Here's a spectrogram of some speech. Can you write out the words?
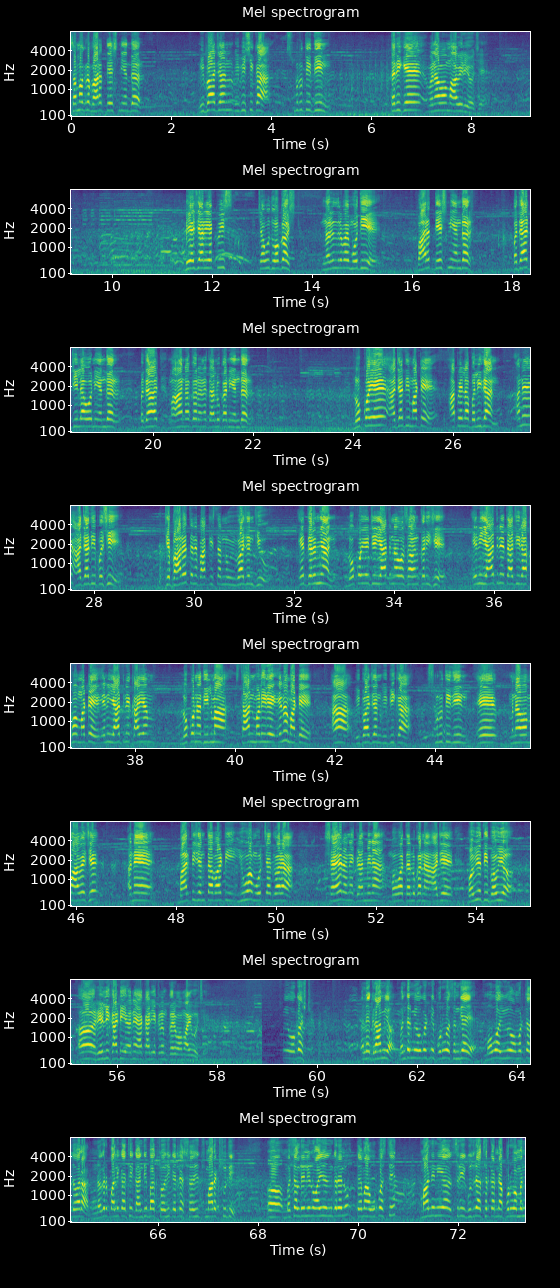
સમગ્ર ભારત દેશની અંદર વિભાજન વિભીષિકા સ્મૃતિ દિન તરીકે મનાવવામાં આવી રહ્યો છે. બે હજાર એકવીસ ચૌદ ઓગસ્ટ નરેન્દ્રભાઈ મોદીએ ભારત દેશની અંદર બધા જ જિલ્લાઓની અંદર, બધા જ મહાનગર અને તાલુકાની અંદર લોકોએ આઝાદી માટે આપેલા બલિદાન અને આઝાદી પછી જે ભારત અને પાકિસ્તાનનું વિભાજન થયું, એ દરમિયાન લોકોએ જે યાતનાઓ સહન કરી છે, એની યાદને તાજી રાખવા માટે, એની યાદને કાયમ લોકોના દિલમાં સ્થાન મળી રહે એના માટે આ વિભાજન વિભિકા સ્મૃતિ દિન એ મનાવવામાં આવે છે અને ભારતીય જનતા પાર્ટી યુવા મોરચા દ્વારા શહેર અને ગ્રામ્યના મહુવા તાલુકાના આજે ભવ્યથી ભવ્ય રેલી કાઢી અને આ કાર્યક્રમ કરવામાં આવ્યો છે. ઓગસ્ટ અને ગ્રામ્ય પંદરમી ઓગસ્ટની પૂર્વ સંધ્યાએ મહુવા યુવા મોરચા દ્વારા નગરપાલિકાથી ગાંધીબાગ ચોરીક એટલે શહીદ સ્મારક સુધી મશાલ રેલીનું આયોજન કરેલું. તેમાં ઉપસ્થિત માનનીય શ્રી ગુજરાત સરકારના પૂર્વ મંત્રી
